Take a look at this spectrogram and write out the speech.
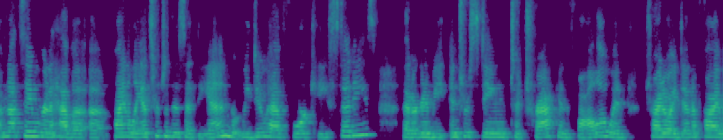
I'm not saying we're going to have a, a, final answer to this at the end, but we do have four case studies that are going to be interesting to track and follow and try to identify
